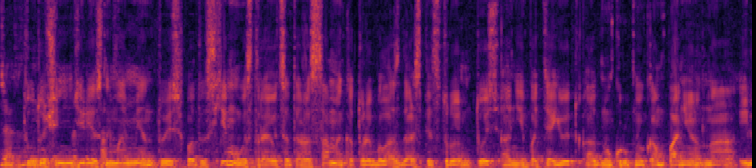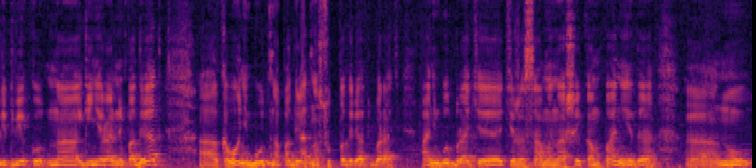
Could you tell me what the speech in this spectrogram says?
вот, Тут очень интересный момент. То есть, под схему выстраивается та же самая, которая была с Дальспецстроем. То есть, они подтягивают одну крупную компанию на, или две на генеральный подряд, а кого они будут на подряд, на субподряд брать. Они будут брать э, те же самые наши компании, да, э, ну,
